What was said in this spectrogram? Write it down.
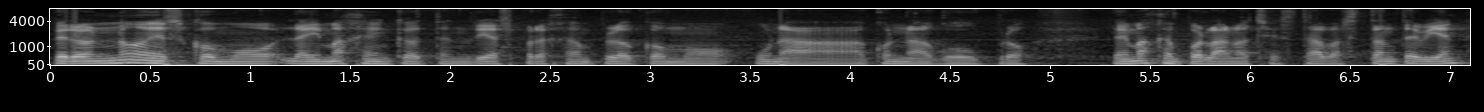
pero no es como la imagen que obtendrías, por ejemplo, como una, con una GoPro. La imagen por la noche está bastante bien,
